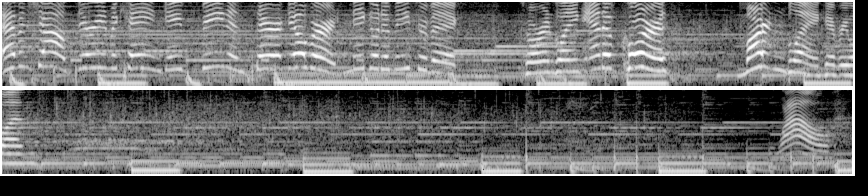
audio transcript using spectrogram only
Evan Schaus, Darian McCain, Gabe Feenan, Sarah Gilbert, Nico Dimitrovic, Torin Blank, and of course, Martin Blank, everyone. Wow.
